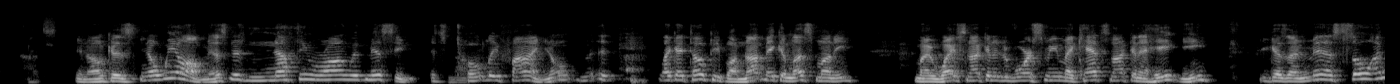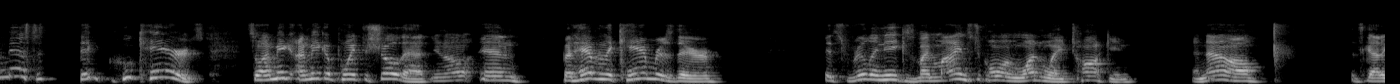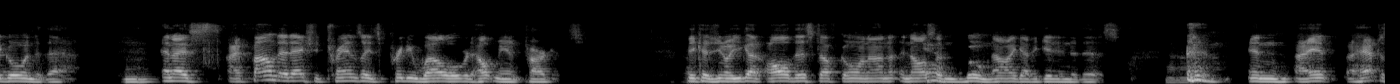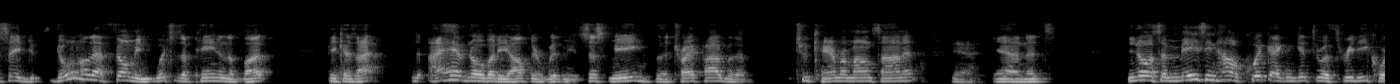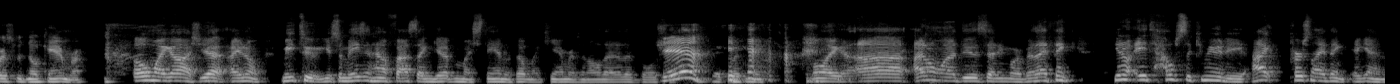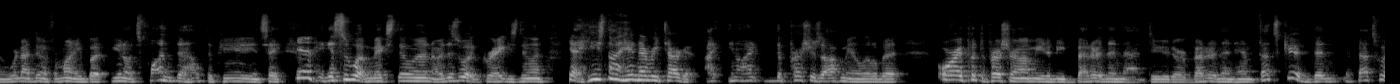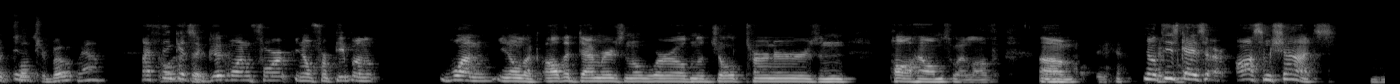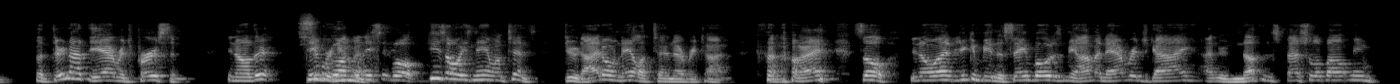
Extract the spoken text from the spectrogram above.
You know, because you know we all miss. There's nothing wrong with missing. It's No. totally fine. You know, it, like I tell people, I'm not making less money. My wife's not going to divorce me. My cat's not going to hate me because I missed. So I missed. It's big. Who cares? So I make I make a point to show that. You know, and but having the cameras there, it's really neat because my mind's going one way talking, and now it's got to go into that Mhm. and I I found that actually translates pretty well over to help me in targets. Because you know you got all this stuff going on and all of a sudden boom now I got to get into this. Uh-huh. and I I have to say doing all that filming which is a pain in the butt because I I have nobody out there with me. It's just me with a tripod with a two camera mounts on it. Yeah. yeah and it's you know it's amazing how quick I can get through a 3D course with no camera Oh my gosh, yeah, I know. Me too. It's amazing how fast I can get up in my stand without my cameras and all that other bullshit. yeah me. I'm like, uh, I don't want to do this anymore. But I think, you know, it helps the community. I personally, I think, again, we're not doing it for money, but you know, it's fun to help the community and say, Yeah. hey, this is what Mick's doing, or this is what Greg's doing. Yeah, he's not hitting every target. I, you know, I the pressure's off me a little bit, or I put the pressure on me to be better than that dude or better than him. That's good. Then if that's what floats your boat, yeah. I think with it's a good one for, you know, for people. One, you know, look, all the Demers in the world and the Joel Turners and Paul Helms, who I love. Um, you know, these guys are awesome shots, Mhm. but they're not the average person. You know, they're people go up and they say, well, he's always nailing tens. Dude, I don't nail a 10 every time. All right. So, you know what? You can be in the same boat as me. I'm an average guy. I there's nothing special about me.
